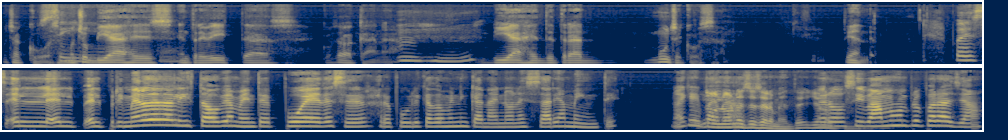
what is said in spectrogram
muchas cosas, Sí, muchos viajes, sí. entrevistas, cosas bacanas. Viajes detrás, muchas cosas. ¿Entiendes? Pues el, el, el primero de la lista obviamente puede ser República Dominicana y no necesariamente. No hay que ir No, para no allá. necesariamente. yo Pero no- si vamos, por ejemplo, para allá,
